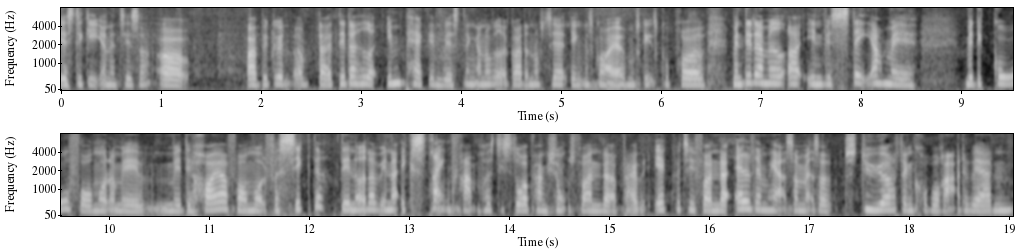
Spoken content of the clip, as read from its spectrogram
SDG'erne til sig, og, og er begyndt, at, der er det, der hedder impact investing, og nu ved jeg godt, at nu ser jeg engelsk, og jeg måske skulle prøve, men det der med at investere med, med det gode formål og med, med det højere formål for sigte. Det er noget, der vinder ekstremt frem hos de store pensionsfonde og private equity fonde og alle dem her, som altså styrer den korporate verden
